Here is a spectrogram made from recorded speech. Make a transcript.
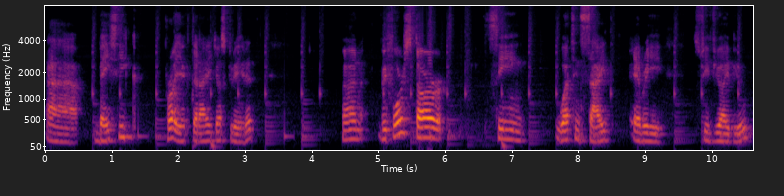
a basic project that I just created and before start seeing what's inside every SwiftUI view,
